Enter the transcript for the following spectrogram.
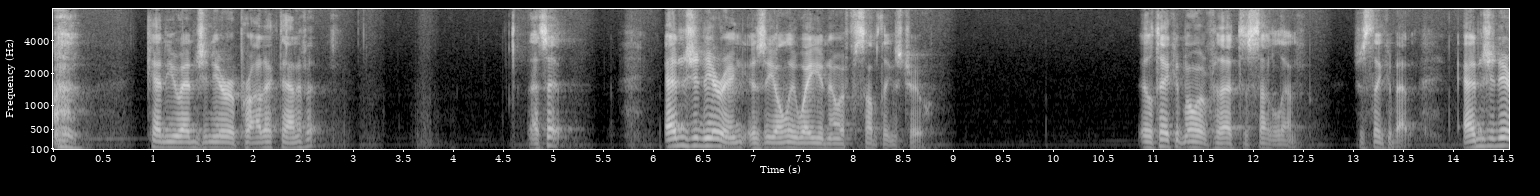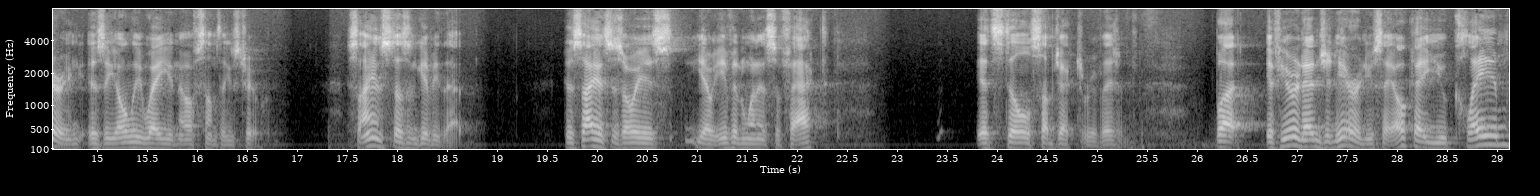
Can you engineer a product out of it? That's it. Engineering is the only way you know if something's true. It'll take a moment for that to settle in. Just think about it. Engineering is the only way you know if something's true. Science doesn't give you that. Because science is always, you know, even when it's a fact, it's still subject to revision. But if you're an engineer and you say, okay, you claim,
